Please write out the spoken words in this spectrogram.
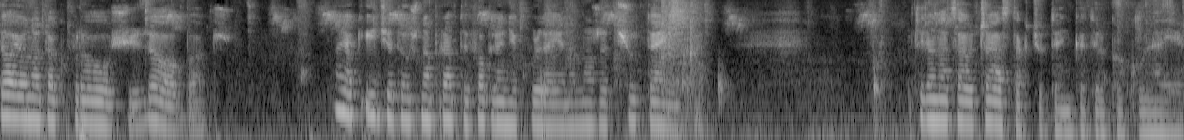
daj, ona tak prosi, zobacz. No jak idzie, to już naprawdę w ogóle nie kuleje, no może ciuteńkę. Czyli ona cały czas tak ciuteńkę tylko kuleje.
